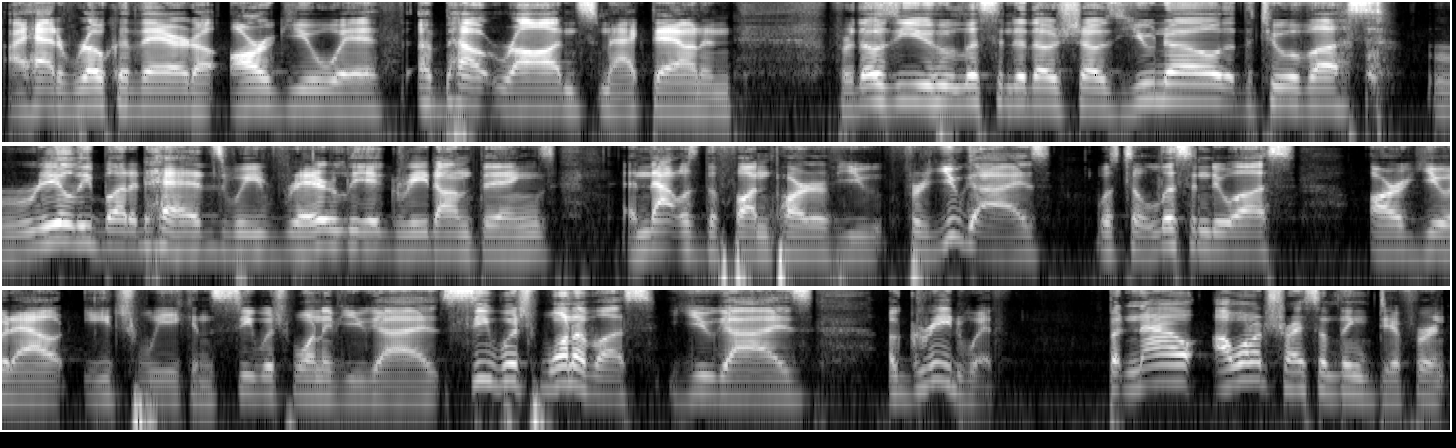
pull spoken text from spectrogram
I had Roca there to argue with about Raw and SmackDown. And for those of you who listen to those shows, you know that the two of us really butted heads. We rarely agreed on things. And that was the fun part of you for you guys was to listen to us argue it out each week and see which one of you guys, see which one of us you guys agreed with. But now I want to try something different.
